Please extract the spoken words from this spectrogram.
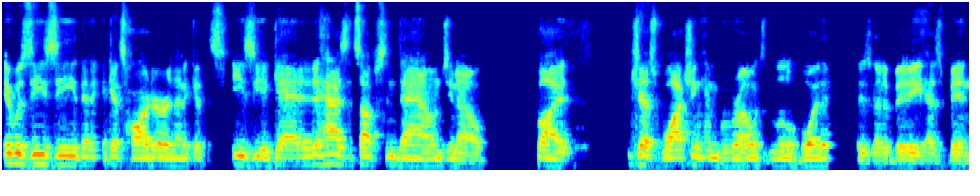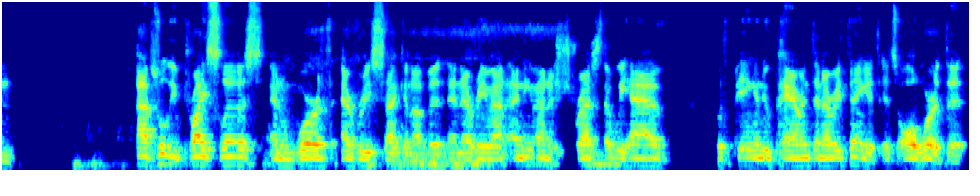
it was easy, then it gets harder, and then it gets easy again, and it has its ups and downs, you know. But just watching him grow into the little boy that he's going to be has been absolutely priceless and worth every second of it, and every amount, any amount of stress that we have with being a new parent and everything. It's it's all worth it.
